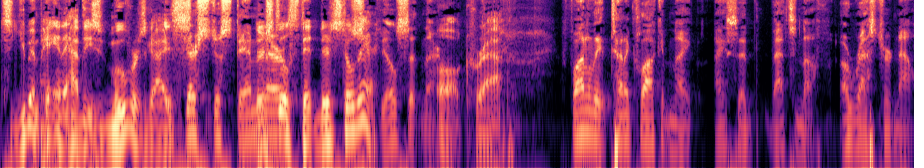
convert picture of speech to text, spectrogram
So you've been paying to have these movers guys. They're just standing they're there. still sti- they're still there. Still sitting there. Oh crap! Finally, at 10 o'clock at night, I said, That's enough. Arrest her now.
